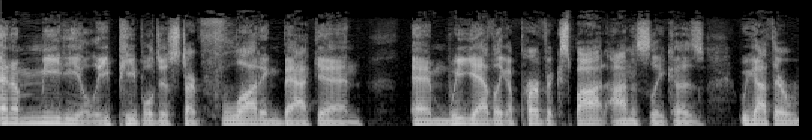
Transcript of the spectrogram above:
And immediately people just start flooding back in. And we had like a perfect spot, honestly, because we got there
